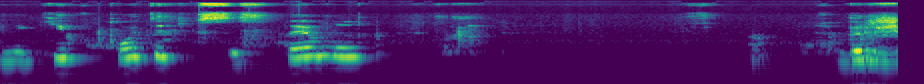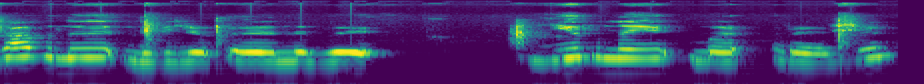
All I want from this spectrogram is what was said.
які входять в систему державної нивелірної мережі.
